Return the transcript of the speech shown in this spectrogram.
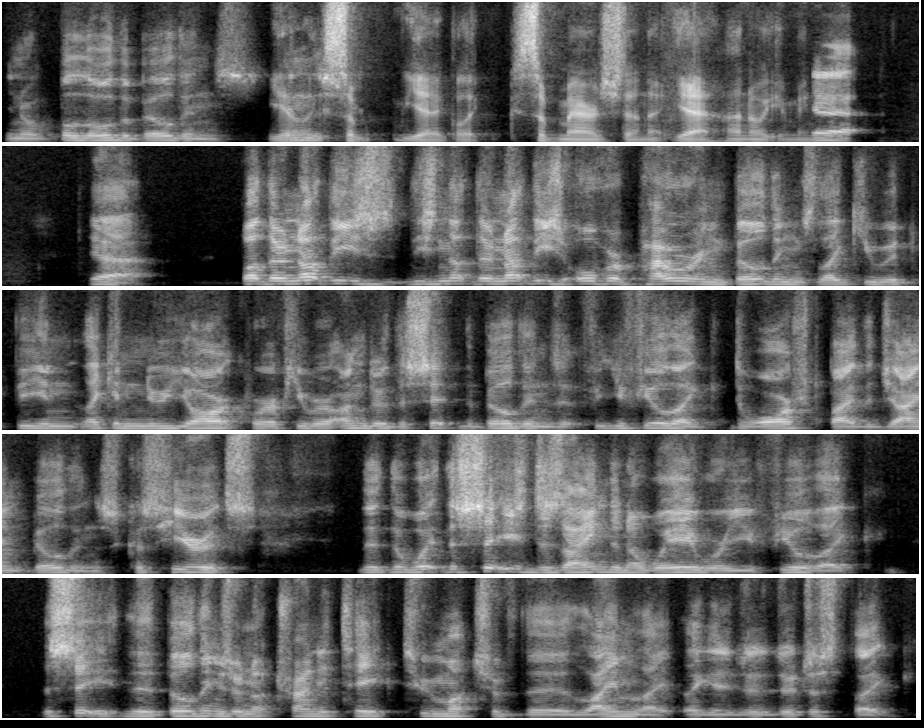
you know below the buildings. Yeah, like sub yeah like submerged in it. Yeah, I know what you mean. Yeah, yeah. But they're not these these not they're not these overpowering buildings like you would be in like in New York, where if you were under the the buildings, it, you feel like dwarfed by the giant buildings. Because here it's the, the way the city's designed in a way where you feel like the city the buildings are not trying to take too much of the limelight like they're just like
